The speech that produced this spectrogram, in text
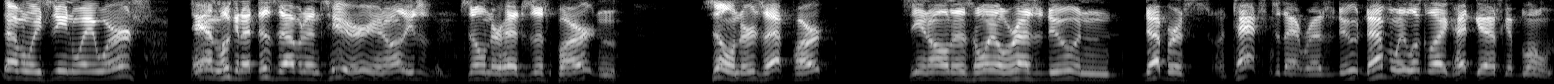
Definitely seen way worse. And looking at this evidence here, you know, these cylinder heads this part and cylinders that part. Seeing all this oil residue and debris attached to that residue definitely look like head gasket blown.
